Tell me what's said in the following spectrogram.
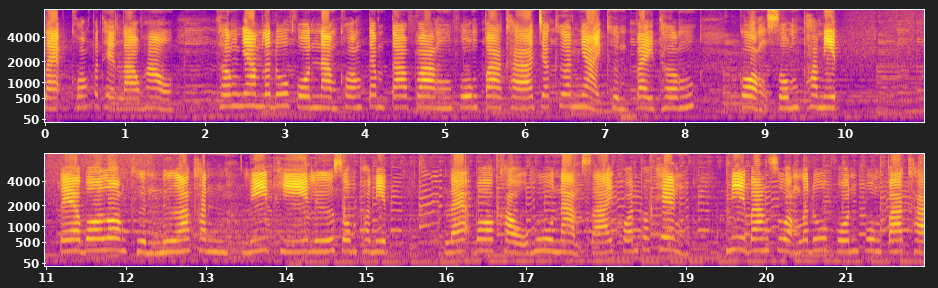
และของประเทศลาวเฮาเทิงยามฤดูฝนนำของเต็มตาฟังฟูงปลาขาจะเคลื่อนย้ายขึ้นไปเทิงกล่องสมพมิตร แต่บ่ล่องขึ้นเนื้อคันลีผีหรือสมพมิตร และบ่อเข่าหูน้ำซ้ายค้อนพระเพ่ง มีบางส่วงฤดูฝนฟูงปลาขา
